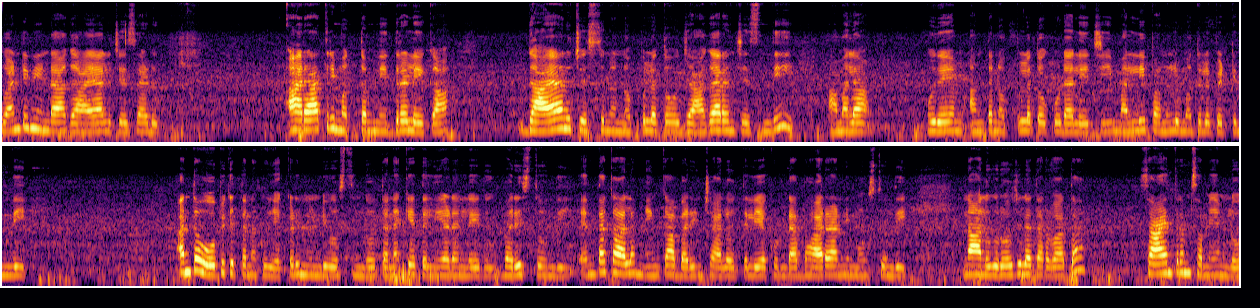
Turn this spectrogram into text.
వంటి నిండా గాయాలు చేశాడు. ఆ రాత్రి మొత్తం నిద్రలేక గాయాలు చేస్తున్న నొప్పులతో జాగారం చేసింది అమల. ఉదయం అంత నొప్పులతో కూడా లేచి మళ్ళీ పనులు మొదలుపెట్టింది అంత ఓపిక తనకు ఎక్కడి నుండి వస్తుందో తనకే తెలియడం లేదు. భరిస్తుంది. ఎంతకాలం ఇంకా భరించాలో తెలియకుండా భారాన్ని మోస్తుంది. నాలుగు రోజుల తర్వాత సాయంత్రం సమయంలో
